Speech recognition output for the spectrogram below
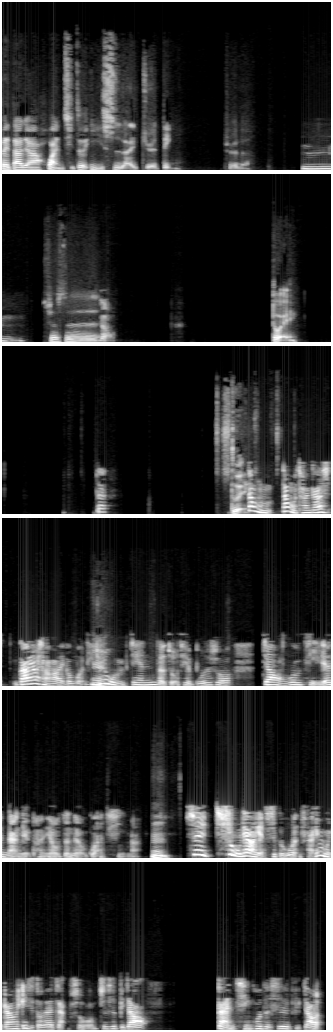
被大家唤起这个意识来决定，觉得，嗯，就是，对。但对，但我但我突然刚刚刚又想到一个问题，嗯，就是我们今天的主题不是说交往过几任男女朋友真的有关系吗？嗯，所以数量也是个问题，因为我们刚刚一直都在讲说，就是比较感情或者是比较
